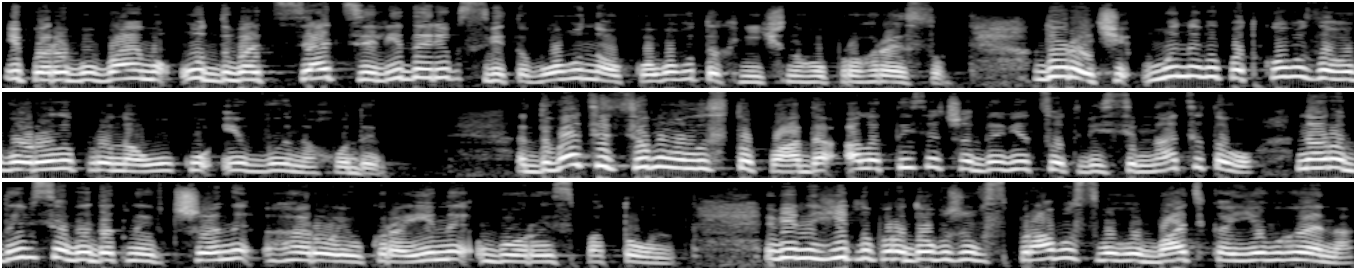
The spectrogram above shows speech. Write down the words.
і перебуваємо у двадцятці лідерів світового наукового технічного прогресу. До речі, ми не випадково заговорили про науку і винаходи. 27 листопада, але 1918-го народився видатний вчений герой України Борис Патон. Він гідно продовжив справу свого батька Євгена,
